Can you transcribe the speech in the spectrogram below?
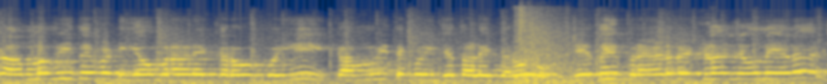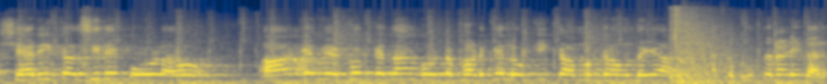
ਕੰਮ ਵੀ ਤੇ ਵੱਡੀਆਂ ਉਮਰਾਂ ਵਾਲੇ ਕਰੋ ਕੋਈ, ਕੰਮ ਵੀ ਤੇ ਕੋਈ ਇੱਜ਼ਤ ਵਾਲੇ ਕਰੋ। ਜੇ ਤੁਸੀਂ ਬ੍ਰਾਂਡ ਵੇਖਣਾ ਚਾਹੁੰਦੇ ਆ ਨਾ, ਸ਼ਹਿਰੀ ਕਲਸੀ ਦੇ ਕੋਲ ਆਓ, ਆ ਕੇ ਵੇਖੋ ਕਿਦਾਂ ਗੁੱਟ ਫੜ ਕੇ ਲੋਕੀ ਕੰਮ ਕਰਾਉਂਦੇ ਆ। ਕਬੂਤਰ ਵਾਲੀ ਗੱਲ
